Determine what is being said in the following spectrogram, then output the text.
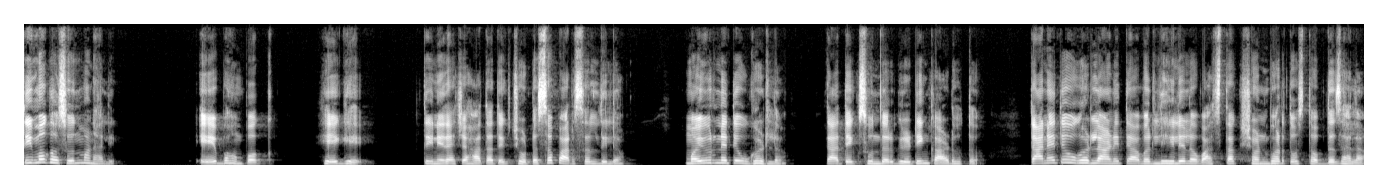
ती मग हसून म्हणाली ए भंपक हे घे. तिने त्याच्या हातात एक छोटंसं पार्सल दिलं. मयूरने ते उघडलं. त्यात एक सुंदर ग्रीटिंग कार्ड होतं. त्याने ते उघडलं आणि त्यावर लिहिलेलं वाचता क्षणभर तो स्तब्ध झाला.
